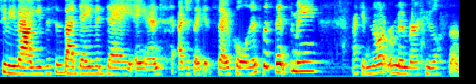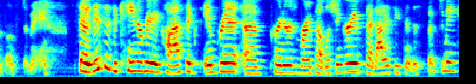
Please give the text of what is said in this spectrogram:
to be valued. This is by David Day and I just think it's so cool. This was sent to me. I cannot remember who sent this to me. So this is a Canterbury Classics imprint of Printers Row Publishing Group. So that is who sent this book to me.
